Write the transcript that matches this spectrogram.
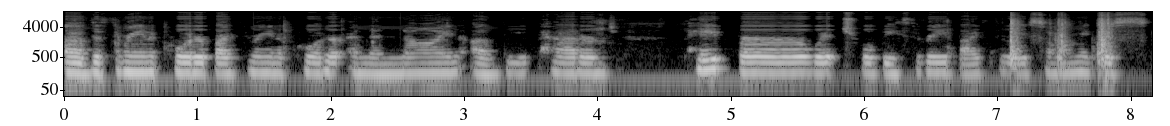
of the three and a quarter by three and a quarter and then nine of the patterned paper, which will be three by three. So let me just,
